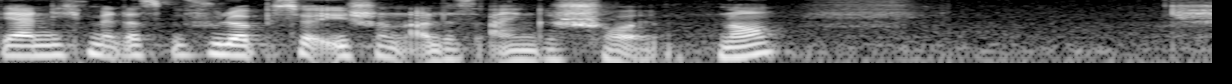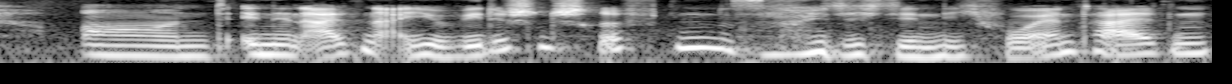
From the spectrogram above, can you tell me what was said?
ja nicht mehr das Gefühl habe, ist ja eh schon alles eingeschäumt. Ne? Und in den alten ayurvedischen Schriften, das möchte ich dir nicht vorenthalten,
